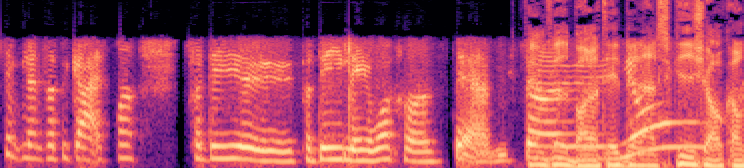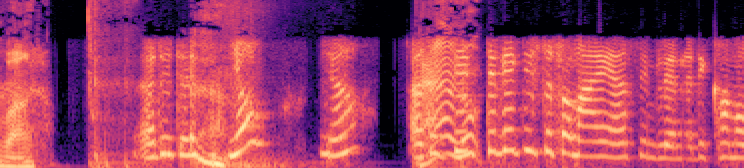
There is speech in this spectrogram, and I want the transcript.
simpelthen så begejstrede for det, øh, for det I laver for os. Det er vi. Så, Fem flødeboller, det bliver jo, da en skide sjov konkurrence. Er det det? Jo, ja. Altså, Ja, det, nu- det vigtigste for mig er simpelthen, at det kommer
